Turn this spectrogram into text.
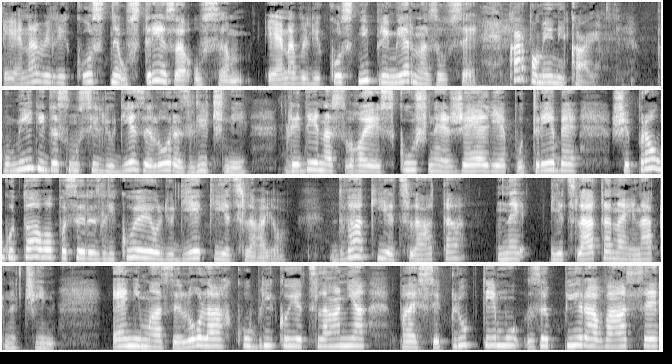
Ena velikost ne ustreza vsem, ena velikost ni primerna za vse. Kar pomeni kaj? Pomeni, da smo si ljudje zelo različni, glede na svoje izkušnje, želje, potrebe, še prav gotovo pa se razlikujejo ljudje, ki jeclajo dva, ki je clata, ne je clata na enak način. En ima zelo lahko obliko jeclanja, pa se kljub temu zapira vase,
